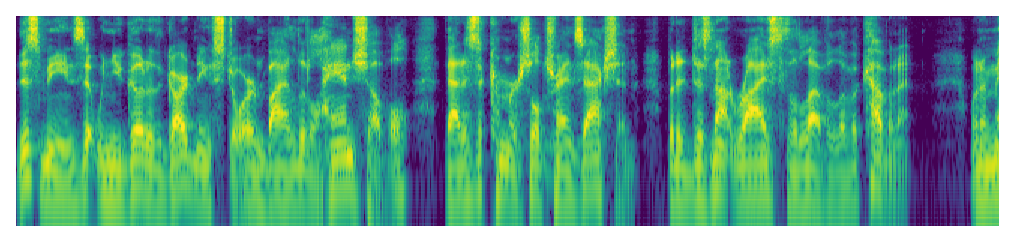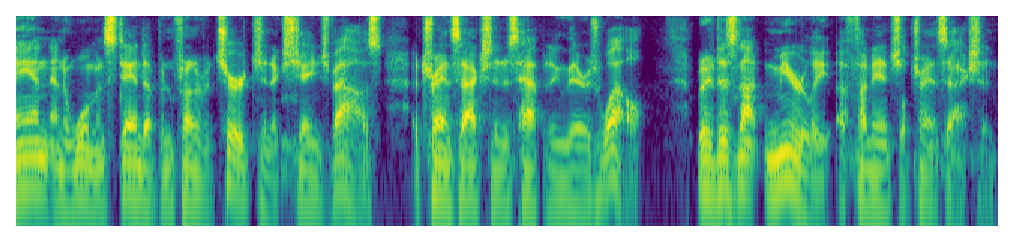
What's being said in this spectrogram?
This means that when you go to the gardening store and buy a little hand shovel, that is a commercial transaction, but it does not rise to the level of a covenant. When a man and a woman stand up in front of a church and exchange vows, a transaction is happening there as well. But it is not merely a financial transaction.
